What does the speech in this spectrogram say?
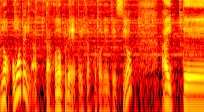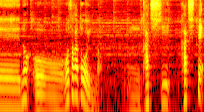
の表にあったこのプレーといったことでですよ。相手の大阪桐蔭の、うん勝ち勝ち手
